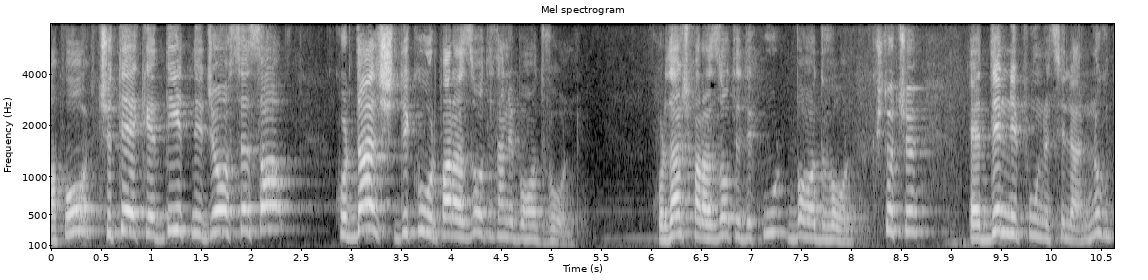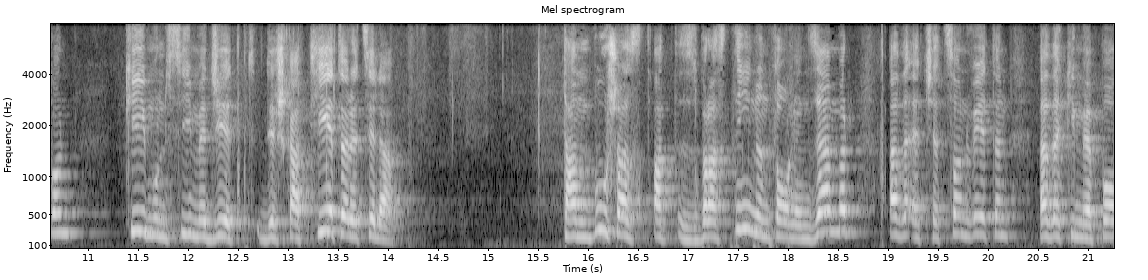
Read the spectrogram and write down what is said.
apo që ti ke ditë një gjo se sa, kur dalsh dikur para zotit tani bëhet vonë. Kur dalsh para zotit dikur bëhet vonë. Kështu që e din një punë e cila nuk bën, ki mundësi me gjetë dishka tjetër e cila ta mbush atë zbrazëtinën tonde në zemër, edhe e qetson veten, edhe ki me pa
